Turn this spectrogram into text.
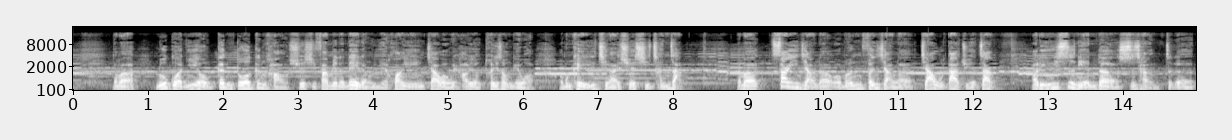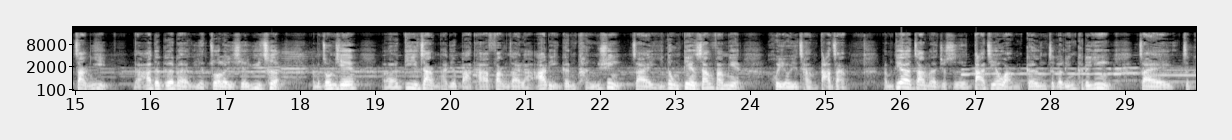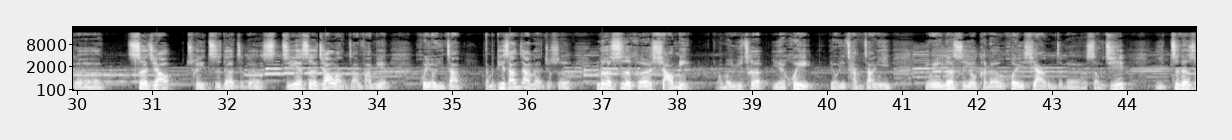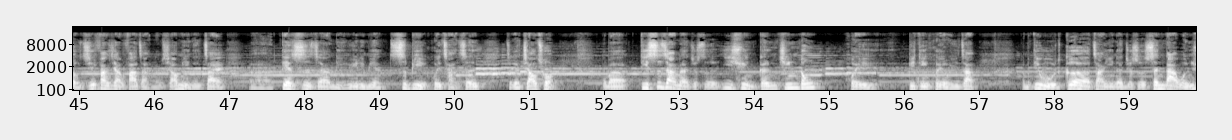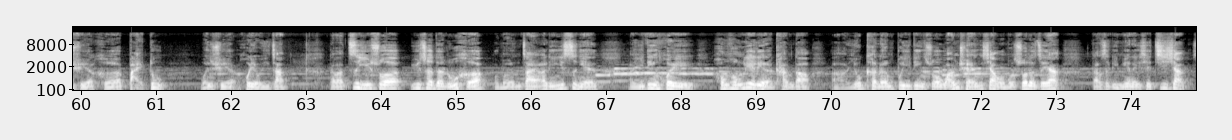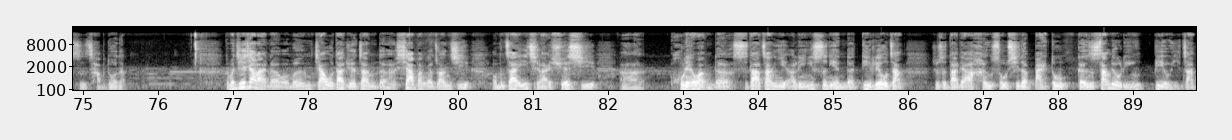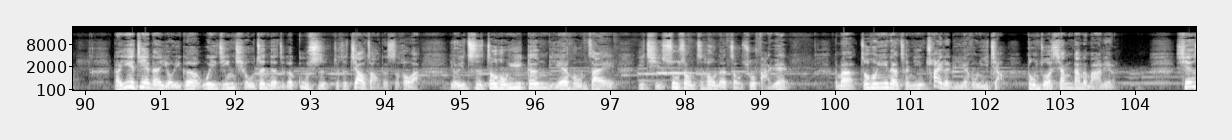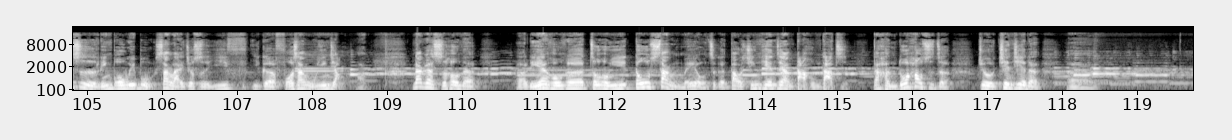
那么，如果你有更多更好学习方面的内容，也欢迎加我为好友，推送给我，我们可以一起来学习成长。那么上一讲呢，我们分享了甲午大决战。二零一四年的十场这个战役，那阿德哥呢也做了一些预测。那么中间，呃，第一仗他就把它放在了阿里跟腾讯在移动电商方面会有一场大战。那么第二仗呢，就是大街网跟这个 LinkedIn 在这个社交垂直的这个职业社交网站方面会有一仗。那么第三仗呢，就是乐视和小米，我们预测也会有一场战役。因为乐视有可能会向这个手机以智能手机方向发展，那么小米呢，在呃电视这样领域里面势必会产生这个交错。那么第四仗呢，就是易讯跟京东会必定会有一仗。那么第五个战役呢，就是盛大文学和百度文学会有一仗。那么至于说预测的如何，我们在二零一四年啊一定会。轰轰烈烈的看到啊，有可能不一定说完全像我们说的这样，但是里面的一些迹象是差不多的。那么接下来呢，我们甲午大决战的下半个专辑，我们再一起来学习啊，互联网的十大战役，二零一四年的第六战，就是大家很熟悉的百度跟三六零必有一战。那业界呢有一个未经求证的这个故事，就是较早的时候啊，有一次周鸿祎跟李彦宏在一起诉讼之后呢，走出法院。那么周鸿祎呢曾经踹了李彦宏一脚，动作相当的麻利儿。先是凌波微步，上来就是一一个佛山无影脚啊。那个时候呢，呃，李彦宏和周鸿祎都尚没有这个到今天这样大红大紫。那很多好事者就渐渐的呃。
